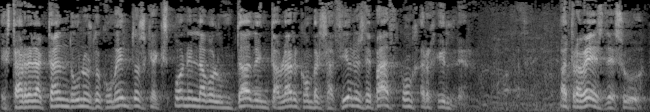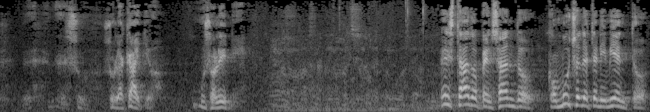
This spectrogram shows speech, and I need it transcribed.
está redactando unos documentos que exponen la voluntad de entablar conversaciones de paz con Herr Hitler a través de su, de su, su lacayo, Mussolini. He estado pensando con mucho detenimiento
